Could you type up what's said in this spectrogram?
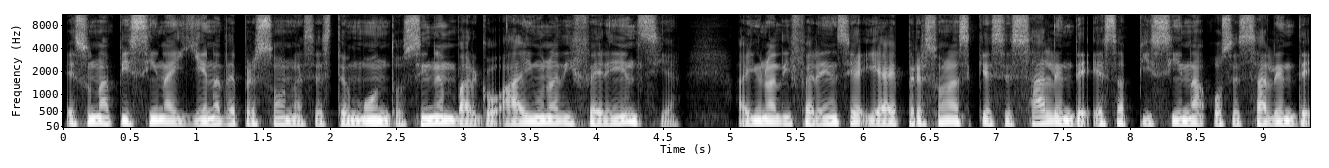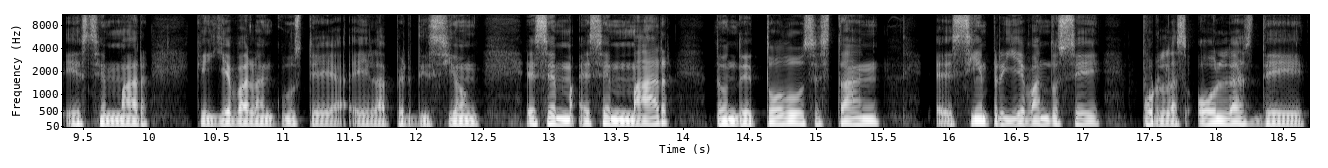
es una piscina llena de personas este mundo, sin embargo, hay una diferencia. Hay una diferencia y hay personas que se salen de esa piscina o se salen de ese mar que lleva la angustia y la perdición. Ese, ese mar donde todos están eh, siempre llevándose por las olas de,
